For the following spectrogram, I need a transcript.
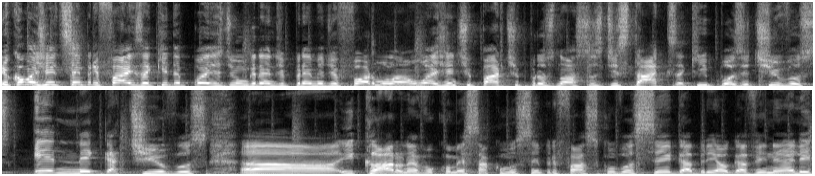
E como a gente sempre faz aqui depois de um grande prêmio de Fórmula 1, a gente parte para os nossos destaques aqui, positivos e negativos. Ah, e claro, né, vou começar como sempre faço com você, Gabriel Gavinelli.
